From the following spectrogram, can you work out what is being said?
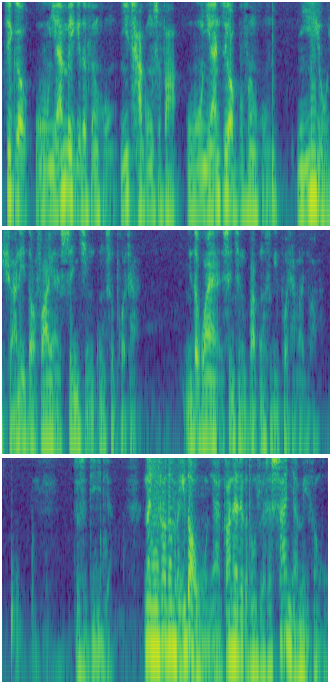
这个五年没给他分红，你查公司发，五年只要不分红，你有权利到法院申请公司破产，你到法院申请把公司给破产了就好了。这是第一点。那你说他没到五年，刚才这个同学是三年没分红，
